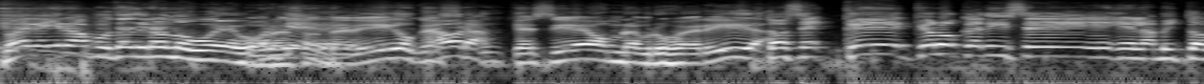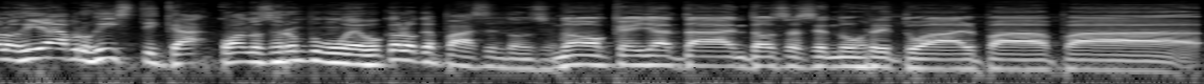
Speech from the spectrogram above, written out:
No hay gallina para estar tirando huevos. Por eso te digo que, Ahora, que si es hombre brujería. entonces, ¿qué, ¿qué es lo que dice en la mitología brujística cuando se rompe un huevo? ¿Qué es lo que pasa entonces? No, que ella está entonces haciendo un ritual para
